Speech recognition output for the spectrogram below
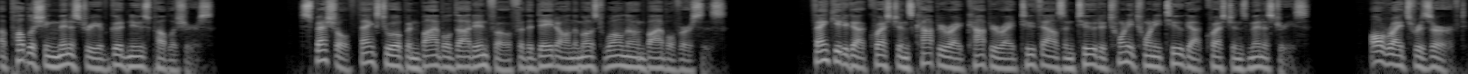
a publishing ministry of Good News Publishers. Special thanks to openbible.info for the data on the most well known Bible verses. Thank you to Got Questions Copyright Copyright 2002 to 2022 Got Questions Ministries. All rights reserved.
